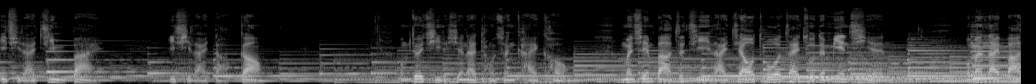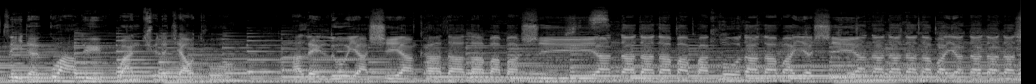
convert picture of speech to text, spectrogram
一起来敬拜，一起来祷告。我们就一起先来同声开口，我们先把自己来交托在主的面前。我们来把自己的挂虑完全的交托，哈利路亚，西洋卡达拉巴巴，西洋达达达巴巴，库达拉巴耶，西洋达达达达巴洋达达达达，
